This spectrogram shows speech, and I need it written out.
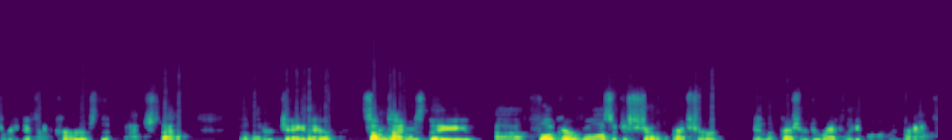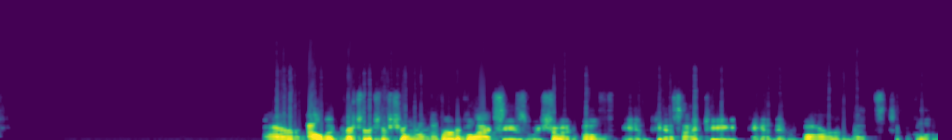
three different curves that match that, the letter J there. Sometimes the uh, flow curve will also just show the pressure, inlet pressure directly on the graph. Our outlet pressures are shown on the vertical axes. We show it both in PSIG and in bar. That's typical of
